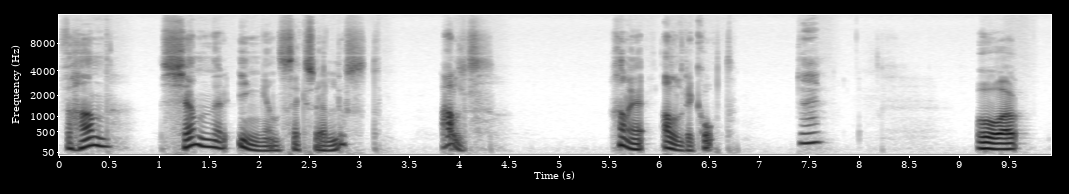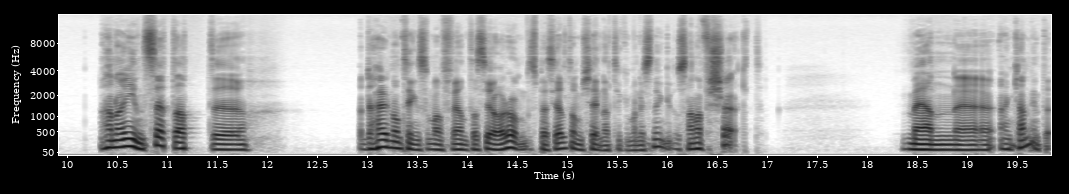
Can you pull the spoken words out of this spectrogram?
För han känner ingen sexuell lust. Alls. Han är aldrig kåt. Nej. Och han har insett att eh, det här är någonting som man förväntas göra, om, speciellt om tjejerna tycker man är snygg. Så han har försökt. Men eh, han kan inte.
